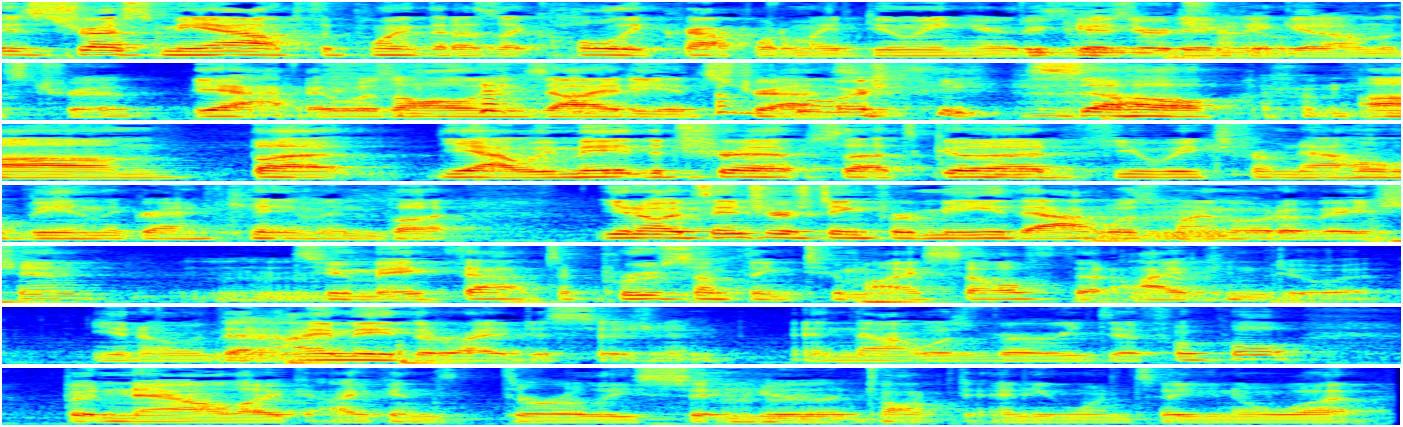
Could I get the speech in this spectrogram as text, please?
it stressed me out to the point that I was like, "Holy crap, what am I doing here?" This because you're trying to get on this trip. Yeah, it was all anxiety and stress. so, um, but yeah, we made the trip, so that's good. A few weeks from now, we'll be in the Grand Cayman. But you know, it's interesting for me. That was my Mhm. motivation Mhm. to make that to prove something to myself that I Mhm. can do it. You know that Yeah. I made the right decision, and that was very difficult. But now, like, I can thoroughly sit here Mhm. and talk to anyone and say, you know what,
